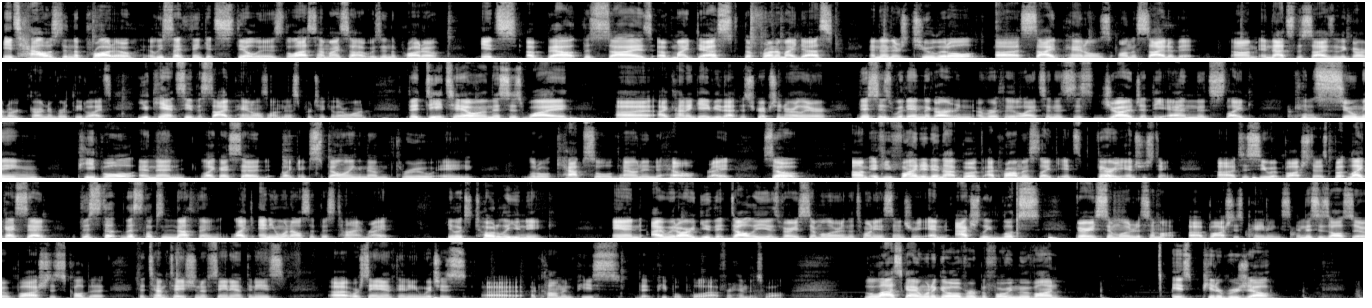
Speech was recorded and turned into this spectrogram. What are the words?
it's housed in the Prado. At least I think it still is. The last time I saw it was in the Prado. It's about the size of my desk, the front of my desk, and then there's two little uh, side panels on the side of it. Um, and that's the size of the Garden, Garden of Earthly Delights. You can't see the side panels on this particular one. The detail, and this is why uh, I kind of gave you that description earlier. This is within the Garden of Earthly Delights, and it's this judge at the end that's like consuming people and then like i said like expelling them through a little capsule down into hell right so um, if you find it in that book i promise like it's very interesting uh, to see what bosch does but like i said this this looks nothing like anyone else at this time right he looks totally unique And I would argue that Dali is very similar in the 20th century and actually looks very similar to some uh, Bosch's paintings. And this is also Bosch. This is called the, the Temptation of St. Anthony's uh, or St. Anthony, which is uh, a common piece that people pull out for him as well. The last guy I want to go over before we move on is Peter Bruegel.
